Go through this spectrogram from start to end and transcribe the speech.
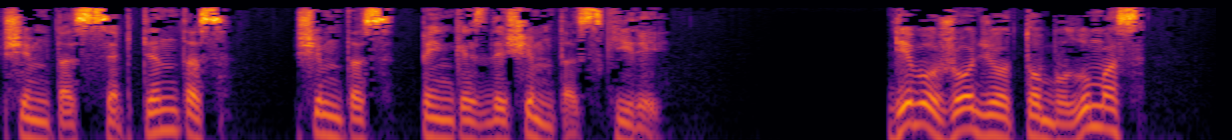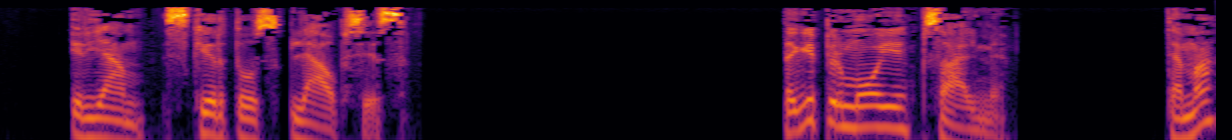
107-150 skyriai. Dievo žodžio tobulumas ir jam skirtos liaupsės. Taigi pirmoji psalmė. Tema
